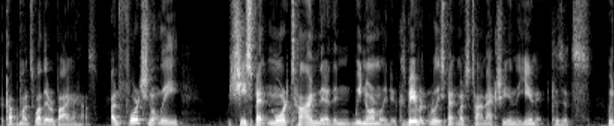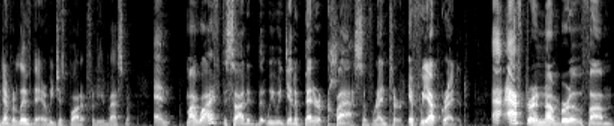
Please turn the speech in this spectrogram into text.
a couple months while they were buying a house. Unfortunately, she spent more time there than we normally do because we haven't really spent much time actually in the unit because it's we've never lived there. We just bought it for the investment. And my wife decided that we would get a better class of renter if we upgraded. A- after a number of um,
